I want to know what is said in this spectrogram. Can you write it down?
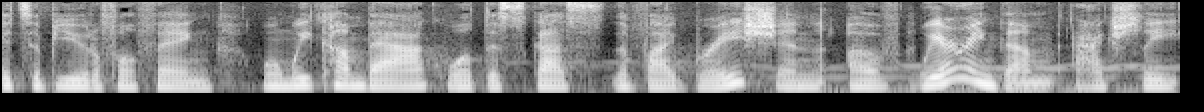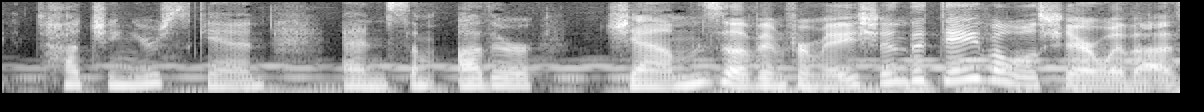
It's a beautiful thing. When we come back, we'll discuss the vibration of wearing them, actually touching your skin, and some other gems of information that Deva will share with us.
